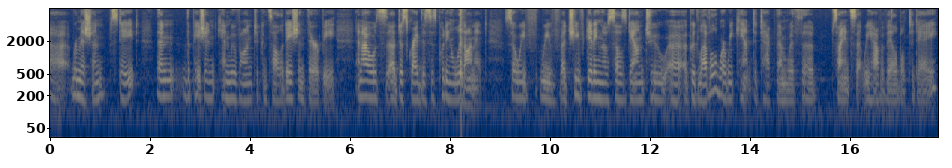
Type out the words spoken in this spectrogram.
uh, remission state, then the patient can move on to consolidation therapy. And I always uh, describe this as putting a lid on it. So we've, we've achieved getting those cells down to a, a good level where we can't detect them with the science that we have available today.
